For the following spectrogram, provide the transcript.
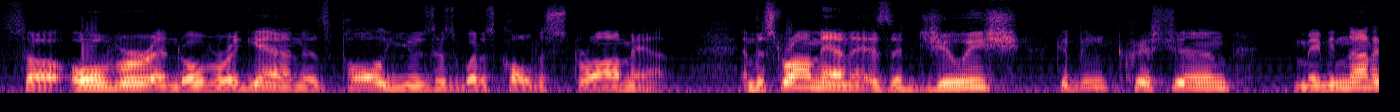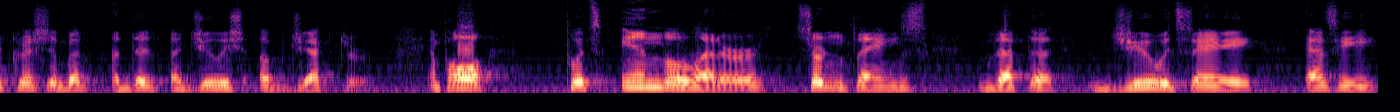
saw over and over again is Paul uses what is called a straw man. And the straw man is a Jewish, could be Christian, maybe not a Christian, but a, a Jewish objector. And Paul puts in the letter certain things that the Jew would say as he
